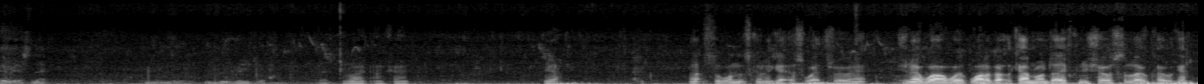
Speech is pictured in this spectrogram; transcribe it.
Here he is, isn't it? Right, okay. Yeah. That's the one that's going to get us wet through, isn't it? Do you know while, while I got the camera on, Dave, can you show us the loco again?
